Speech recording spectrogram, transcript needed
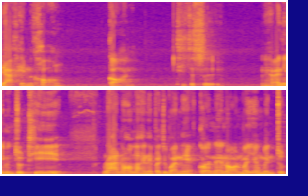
อยากเห็นของก่อนที่จะซื้อนะครับอันนี้เป็นจุดที่ ร้านออนไลน์ในปัจจุบันนี้ก็แน่นอนว่ายังเป็นจุด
